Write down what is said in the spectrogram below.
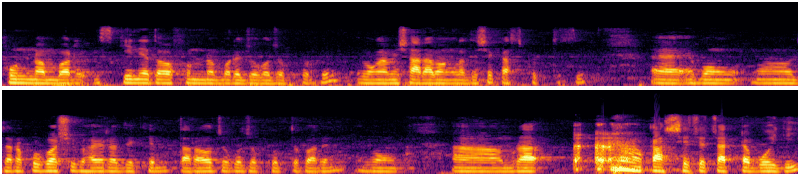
ফোন নাম্বার স্ক্রিনে দেওয়া ফোন নাম্বারে যোগাযোগ করবে এবং আমি সারা বাংলাদেশে কাজ করতেছি। এবং যারা প্রবাসী ভাইয়েরা দেখেন, তারাও যোগাযোগ করতে পারেন এবং আমরা কাজ শেষে চারটা বই দিই।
